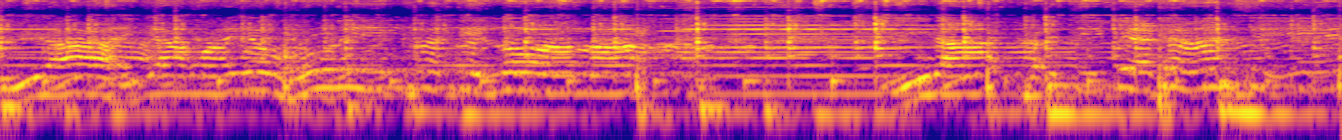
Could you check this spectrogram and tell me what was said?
હીરા હૈયા માય હોળી ખટીલો આમાં. હીરા ખટી બેઠા છે.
